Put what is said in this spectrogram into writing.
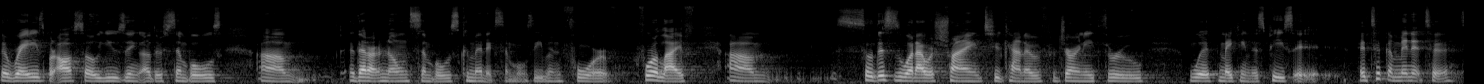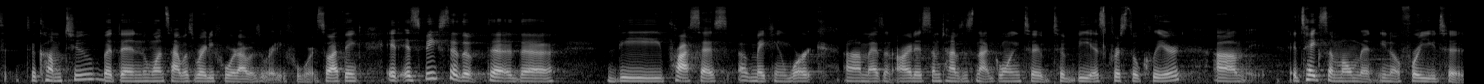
the rays, but also using other symbols um, that are known symbols, Kemetic symbols even for, for life. Um, so this is what I was trying to kind of journey through with making this piece. It, it took a minute to, to, come to, but then once I was ready for it, I was ready for it. So I think it, it speaks to the, the, the the process of making work um, as an artist. Sometimes it's not going to, to be as crystal clear. Um, it takes a moment, you know, for you to,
